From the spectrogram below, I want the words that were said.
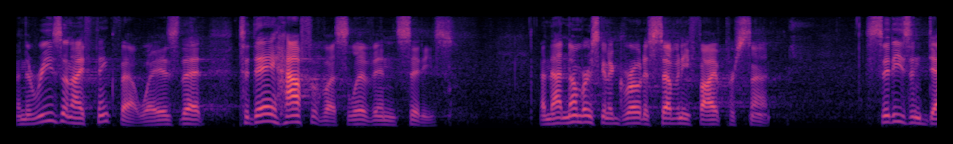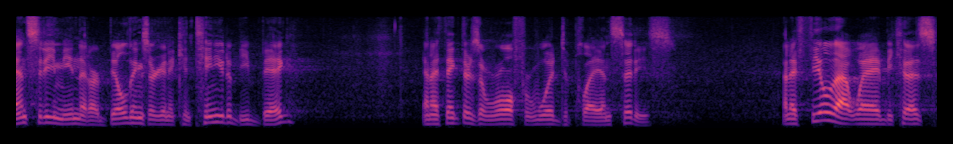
And the reason I think that way is that today half of us live in cities. And that number is going to grow to 75%. Cities and density mean that our buildings are going to continue to be big. And I think there's a role for wood to play in cities. And I feel that way because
